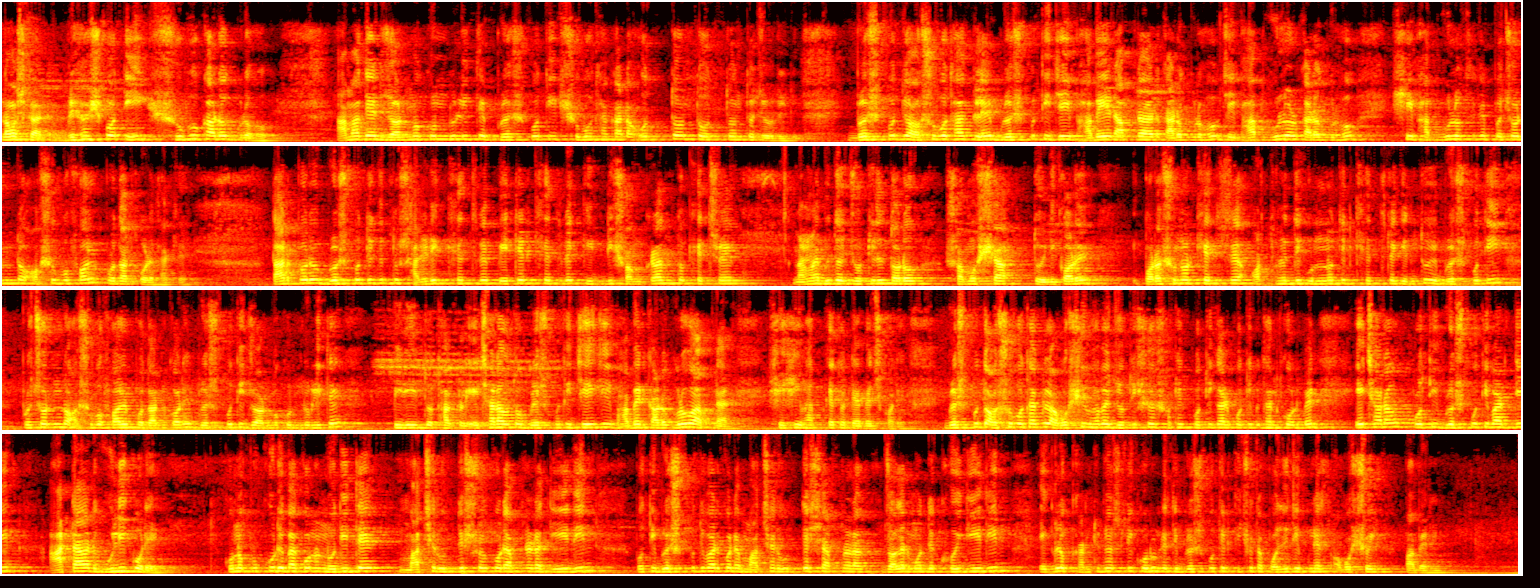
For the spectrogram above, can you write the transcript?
নমস্কার, বৃহস্পতি শুভকারক গ্রহ। আমাদের জন্মকুণ্ডলিতে বৃহস্পতির শুভ থাকাটা অত্যন্ত অত্যন্ত জরুরি। বৃহস্পতি অশুভ থাকলে বৃহস্পতি যেই ভাবের আপনার কারক গ্রহ, যেই ভাবগুলোর কারক গ্রহ, সেই ভাবগুলো থেকে প্রচণ্ড অশুভ ফল প্রদান করে থাকে। তারপরেও বৃহস্পতি কিন্তু শারীরিক ক্ষেত্রে, পেটের ক্ষেত্রে, কিডনি সংক্রান্ত ক্ষেত্রে নানাবিধ জটিলতর সমস্যা তৈরি করে। পড়াশুনোর ক্ষেত্রে, অর্থনৈতিক উন্নতির ক্ষেত্রে কিন্তু এই বৃহস্পতি প্রচণ্ড অশুভ ফল প্রদান করে। বৃহস্পতি জন্মকুণ্ডলিতে পীড়িত থাকলে। এছাড়াও তো বৃহস্পতি যেই যেই ভাবের কারক গ্রহ আপনার, সেই সেই ভাবকে তো ড্যামেজ করে। বৃহস্পতি অশুভ থাকলে অবশ্যইভাবে জ্যোতিষীয় সঠিক প্রতিকার প্রতিবিধান করবেন। এছাড়াও প্রতি বৃহস্পতিবার দিন আটার গুলি করে কোনো পুকুরে বা কোনো নদীতে মাছের উদ্দেশ্য করে আপনারা দিয়ে দিন। প্রতি বৃহস্পতিবার করে মাছের উদ্দেশ্যে আপনারা জলের মধ্যে খই দিয়ে দিন। এগুলো কন্টিনিউয়াসলি করুন, এতে বৃহস্পতির কিছুটা পজিটিভনেস অবশ্যই পাবেন।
